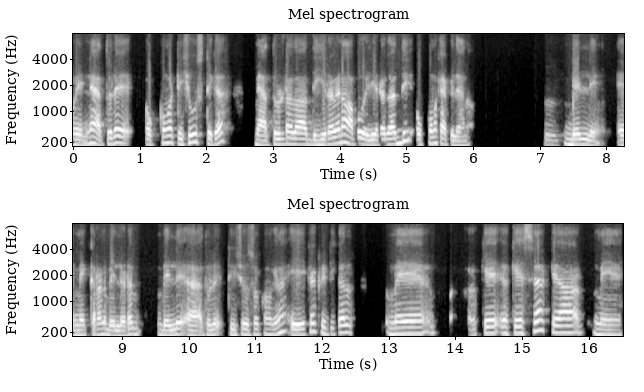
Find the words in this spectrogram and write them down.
වෙන්න ඇතුළේ ඔක්කොම ටිෂූස් ටික මේ ඇතුළට දිහිර වෙන අප එලියට ගද්දි ඔක්කොම කැපිලයන බෙල්ලෙන්. එමෙක් කරන්න බෙල්ලට බෙල්ල ඇතුළ ටිෂෝසොක්කොම ගෙන ඒක ක්‍රිටිකල් මේ කේසයක් එයා මේ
